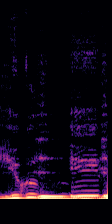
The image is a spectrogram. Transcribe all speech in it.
You go eat.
